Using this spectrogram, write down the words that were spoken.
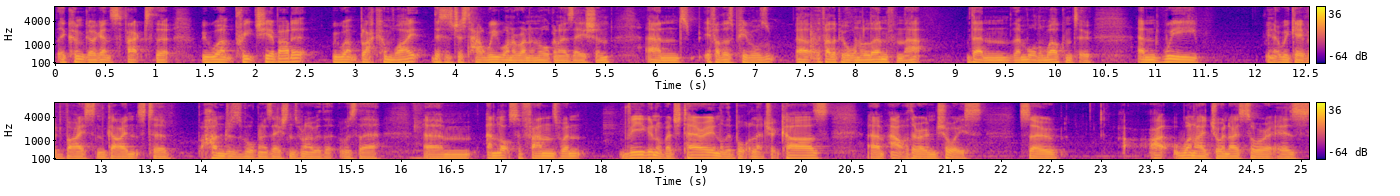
they couldn't go against the fact that we weren't preachy about it we weren't black and white. This is just how we want to run an organization. And if other people, uh, if other people want to learn from that, then they're more than welcome to. And we, you know, we gave advice and guidance to hundreds of organizations when I was there. Um, and lots of fans went vegan or vegetarian or they bought electric cars um, out of their own choice. So I, when I joined, I saw it as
